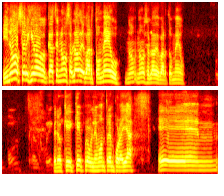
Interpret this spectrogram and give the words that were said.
y no, Sergio Castel, no hemos hablado de Bartomeu, no, no hemos hablado de Bartomeu. Pero qué, qué problemón traen por allá. Em,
